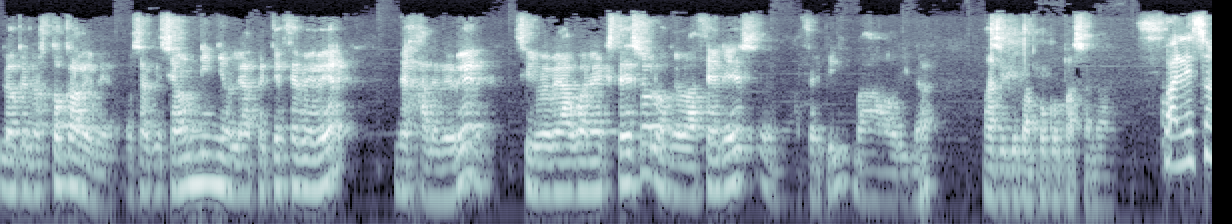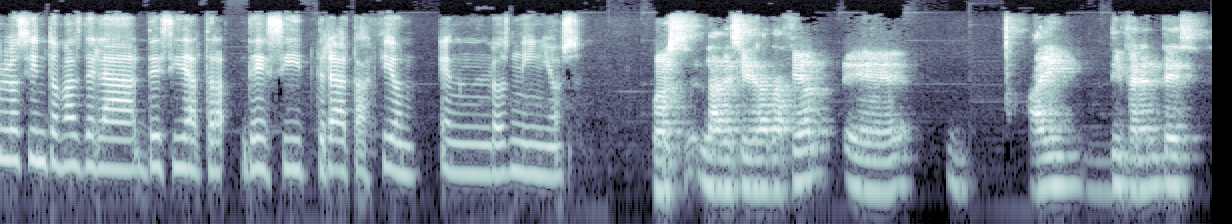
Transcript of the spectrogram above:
lo que nos toca beber. O sea que si a un niño le apetece beber, déjale beber. Si bebe agua en exceso, lo que va a hacer es eh, hacer pis, va a orinar. Así que tampoco pasa nada. ¿Cuáles son los síntomas de la deshidra- deshidratación en los niños? Pues la deshidratación, eh, hay diferentes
